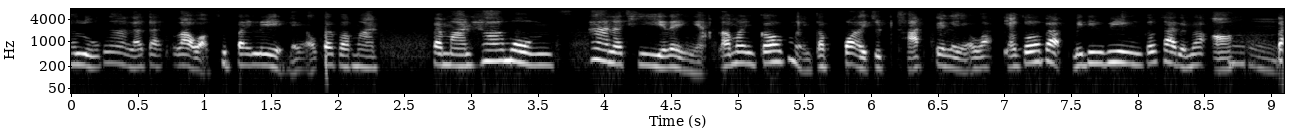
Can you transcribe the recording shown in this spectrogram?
ทะลุงานแล้วแต่เราอะคือไปเลทแล้วไปประมาณประมาณห้าโมงห้านาทีอะไรอย่างเงี้ยแล้วมันก็เหมือนกับปล่อยจุดคัดไปแล้วอะแล้วก็แบบไม่ได้วิ่งก็กลายเป็นว่าอ๋ออมไป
